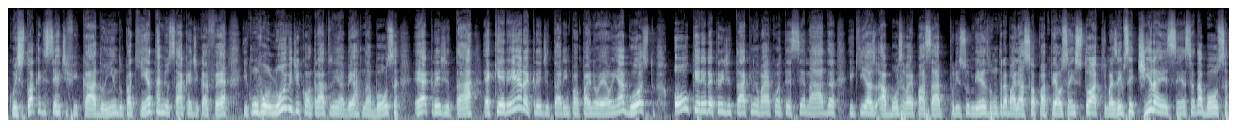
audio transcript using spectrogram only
com estoque de certificado indo para 500 mil sacas de café e com volume de contratos em aberto na Bolsa, é acreditar, é querer acreditar em Papai Noel em agosto ou querer acreditar que não vai acontecer nada e que a, a Bolsa vai passar por isso mesmo, vão trabalhar só papel sem estoque. Mas aí você tira a essência da Bolsa,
